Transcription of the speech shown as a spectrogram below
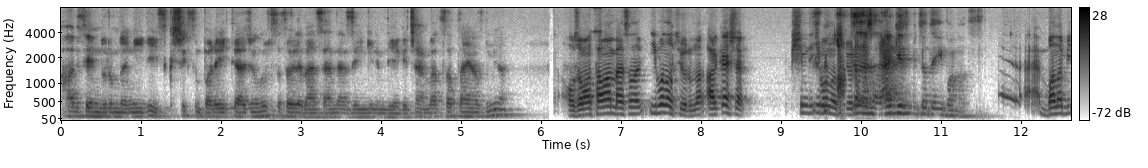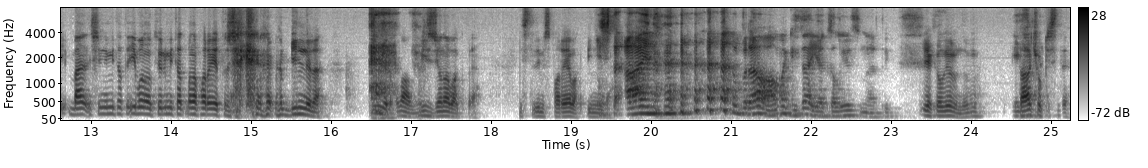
Abi senin durumların iyi değil. Sıkışıksın. Paraya ihtiyacın olursa söyle ben senden zenginim diye. Geçen Whatsapp'tan yazdım ya. O zaman tamam ben sana IBAN atıyorum lan. Arkadaşlar şimdi IBAN atıyorum. Arkadaşlar herkes tada IBAN atsın. bana bir ben şimdi Mithat'a IBAN atıyorum. Mithat bana para yatıracak. 1000 lira. 1000 lira. Ulan vizyona bak be. İstediğimiz paraya bak 1000 lira. İşte aynen. Bravo ama güzel yakalıyorsun artık. Yakalıyorum değil mi? Daha çok iste.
